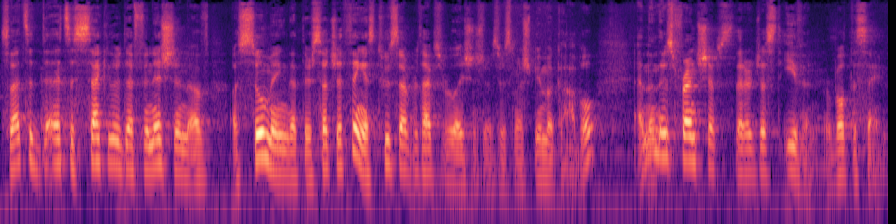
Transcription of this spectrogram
So that's a, that's a secular definition of assuming that there's such a thing as two separate types of relationships. There's mashbi makabel, and then there's friendships that are just even, or both the same.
